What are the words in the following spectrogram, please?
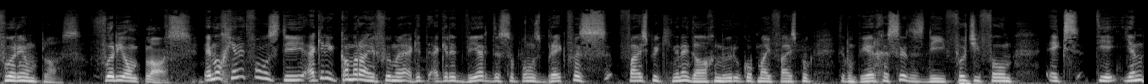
Voor jy hom plaas. voor jy hom plaas Emel gee net vir ons die ek het die kamera hier voor my. Ek het ek het dit weer dis op ons breakfast Facebook. Ek het net daar genoer ook op my Facebook. Dit kom weer gesit. Dis die Fujifilm X-T1.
